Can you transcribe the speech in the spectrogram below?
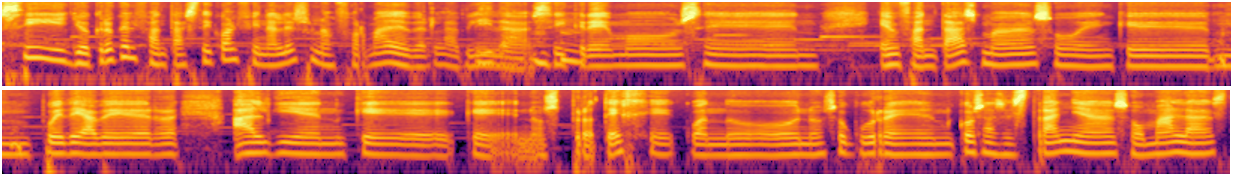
Sí, yo creo que el fantástico al final es una forma de ver la vida. Si creemos en, fantasmas o en que mm, puede haber alguien que, nos protege cuando nos ocurren cosas extrañas o malas,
